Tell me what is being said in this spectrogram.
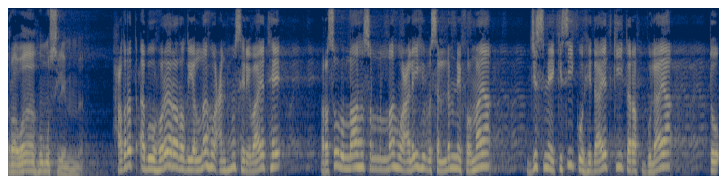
رواه مسلم. حضرت ابو حریر رضی اللہ عنہ سے روایت ہے، رسول اللہ صلی اللہ علیہ وسلم نے فرمایا، جس نے کسی کو ہدایت کی طرف بلایا تو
